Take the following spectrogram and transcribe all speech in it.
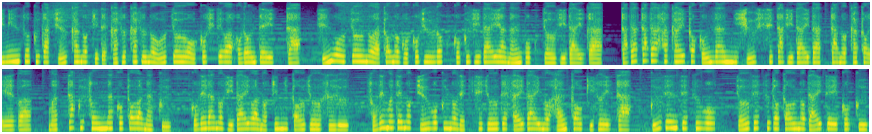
異民族が中華の地で数々の王朝を起こしては滅んでいった、新王朝の後の五個十六国時代や南北朝時代が、ただただ破壊と混乱に終始した時代だったのかといえば、全くそんなことはなく、これらの時代は後に登場する、それまでの中国の歴史上で最大の半島を築いた、空前絶後、超絶怒涛の大帝国、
